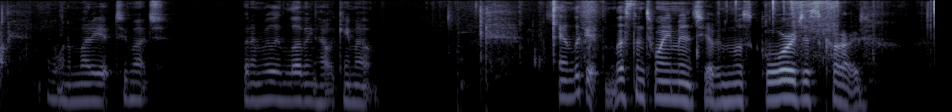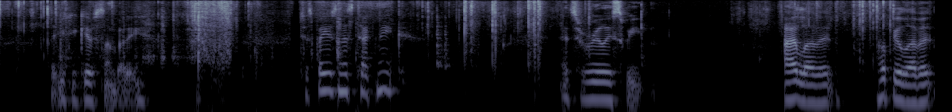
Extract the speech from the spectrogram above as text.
I don't want to muddy it too much, but I'm really loving how it came out. And look at less than 20 minutes, you have the most gorgeous card that you could give somebody just by using this technique. It's really sweet. I love it. Hope you love it.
